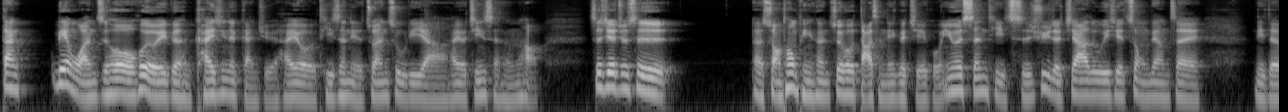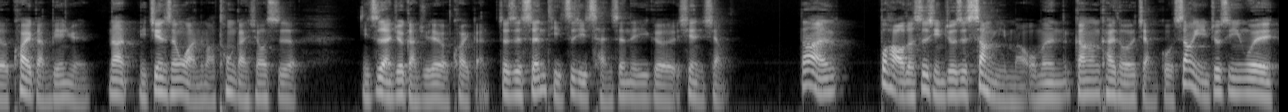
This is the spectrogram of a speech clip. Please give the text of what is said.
但练完之后会有一个很开心的感觉，还有提升你的专注力啊，还有精神很好，这些就是呃爽痛平衡最后达成的一个结果。因为身体持续的加入一些重量在你的快感边缘，那你健身完了嘛，痛感消失了，你自然就感觉到有快感，这是身体自己产生的一个现象。当然不好的事情就是上瘾嘛，我们刚刚开头有讲过，上瘾就是因为。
